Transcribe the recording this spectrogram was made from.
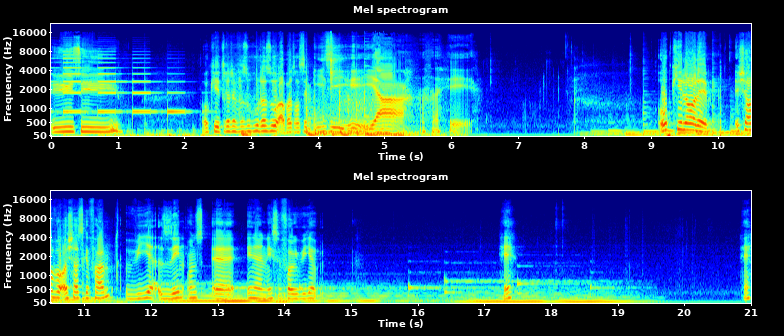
Easy. Okay, dritter Versuch oder so, aber trotzdem easy. Ja. hey. Okay, Leute. Ich hoffe, euch hat es gefallen. Wir sehen uns äh, in der nächsten Folge wieder. Hä? Hä?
